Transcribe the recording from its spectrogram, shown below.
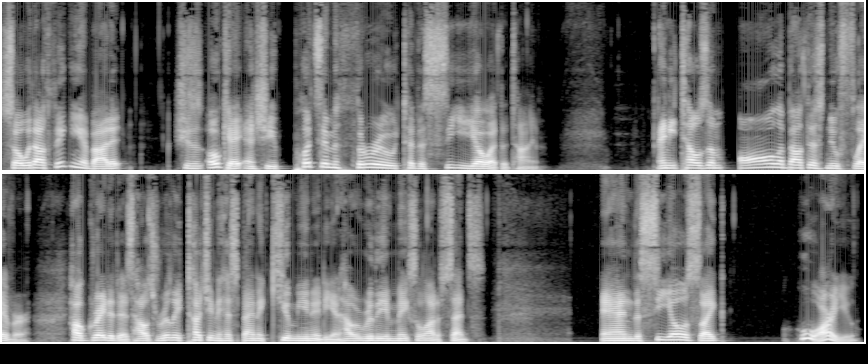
So, without thinking about it, she says, okay, and she puts him through to the CEO at the time. And he tells them all about this new flavor, how great it is, how it's really touching the Hispanic community, and how it really makes a lot of sense. And the CEO is like, Who are you?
